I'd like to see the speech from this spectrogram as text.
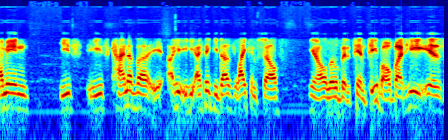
I mean, he's he's kind of a. He, I think he does like himself, you know, a little bit of Tim Tebow, but he is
